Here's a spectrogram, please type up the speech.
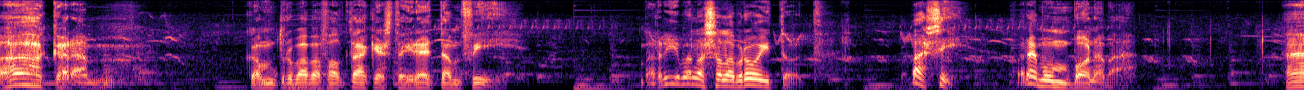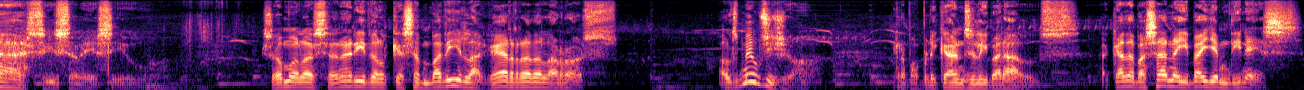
Ah, caram. Com trobava a faltar aquest airet tan fi. M'arriba la celebró i tot. Va, sí, farem un bon abà. Ah, si sabéssiu. Som a l'escenari del que se'n va dir la guerra de l'arròs. Els meus i jo, republicans i liberals, a cada vessana hi veiem diners.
